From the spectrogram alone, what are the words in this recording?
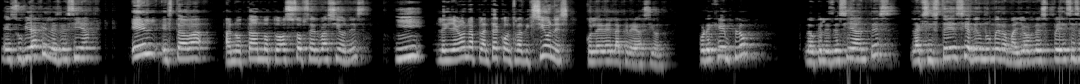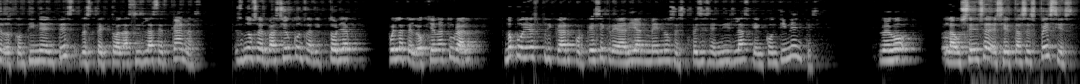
En su viaje, les decía, él estaba anotando todas sus observaciones y le llegaron a plantear contradicciones con la idea de la creación. Por ejemplo, lo que les decía antes, la existencia de un número mayor de especies en los continentes respecto a las islas cercanas. Es una observación contradictoria, pues la teología natural no podía explicar por qué se crearían menos especies en islas que en continentes. Luego, la ausencia de ciertas especies.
